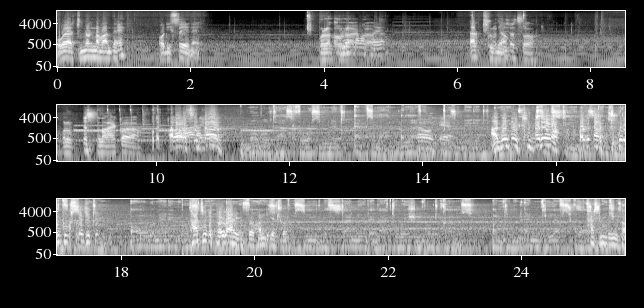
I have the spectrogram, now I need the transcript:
뭐야 두 명 남았네 어디 있어 얘네 몰라 나두명 올라갈 거야. 남았어요 딱 두 명 삐졌어. 올라 삐졌어 나갈 거야. 아 진짜 Mobile Task Force Unit Epsilon 11 Oh, yeah. designated 아들들 기다려 빨리 죽으면 복수해줄게 사진에 별나야겠어 관두겠어 reaches 인사.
